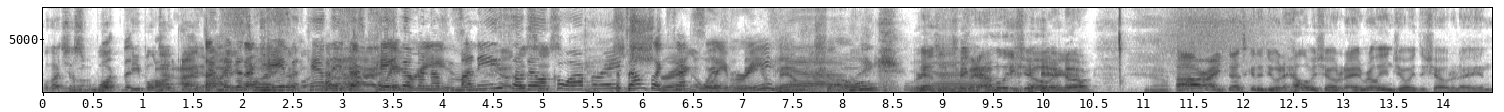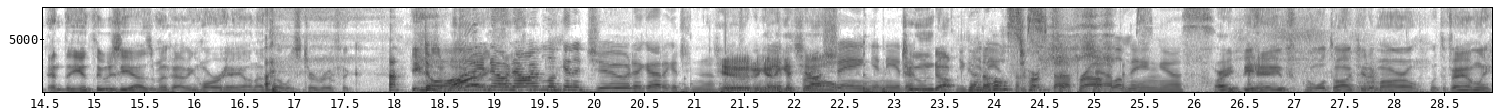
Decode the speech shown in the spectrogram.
Well, that's just Well, what the- people did I- back Can't they I- just pay I- them? Can't they just I- pay them enough money Yeah, so they'll is- cooperate? It sounds like sex away from being slavery. a family Yeah. show. Like- Yes, it's a family show You here. know? All right, that's going to do it. A hell of a show today. I really enjoyed the show today, and, and the enthusiasm of having Jorge on, I thought was terrific. he does oh, I know. Now I'm looking at Jude. I gotta get you. No, Jude, you we gotta get you all You need tuned a, up. You got you all sorts of problems. Happening. Yes. All right, behave, and we'll talk to you tomorrow with the family.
